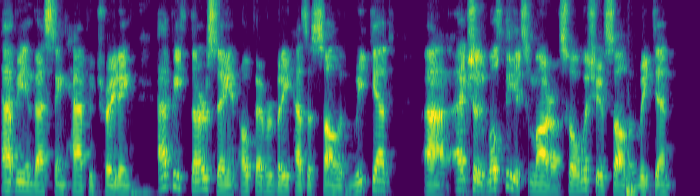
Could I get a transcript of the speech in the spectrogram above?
Happy investing, happy trading, happy Thursday, and hope everybody has a solid weekend. Uh, actually, we'll see you tomorrow, so I wish you a solid weekend.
